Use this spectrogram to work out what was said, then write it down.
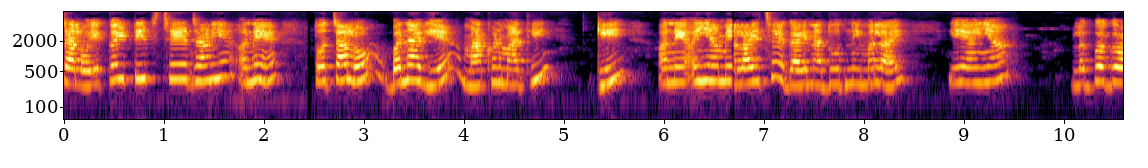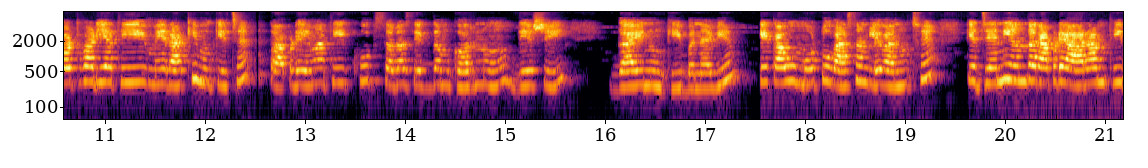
ચાલો, એ કઈ ટિપ્સ છે જાણીએ અને તો ચાલો બનાવીએ માખણમાંથી ઘી. અને અહીંયા મેં મલાઈ છે, ગાયના દૂધની મલાઈ. એ અહીંયા લગભગ અઠવાડિયાથી મેં રાખી મૂકી છે. તો આપણે એમાંથી ખૂબ સરસ એકદમ ઘરનું દેશી ગાયનું ઘી બનાવીએ. એક આવું મોટું વાસણ લેવાનું છે કે જેની અંદર આપણે આરામથી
